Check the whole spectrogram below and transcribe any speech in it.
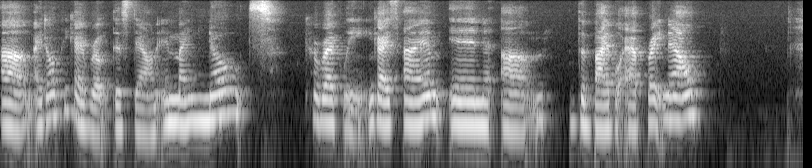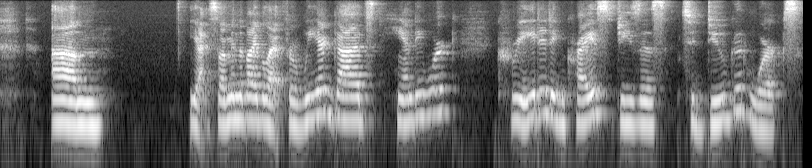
um, I don't think I wrote this down in my notes correctly. And guys, I am in um, the Bible app right now. Um, yeah, so I'm in the Bible app. For we are God's handiwork, created in Christ Jesus to do good works,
